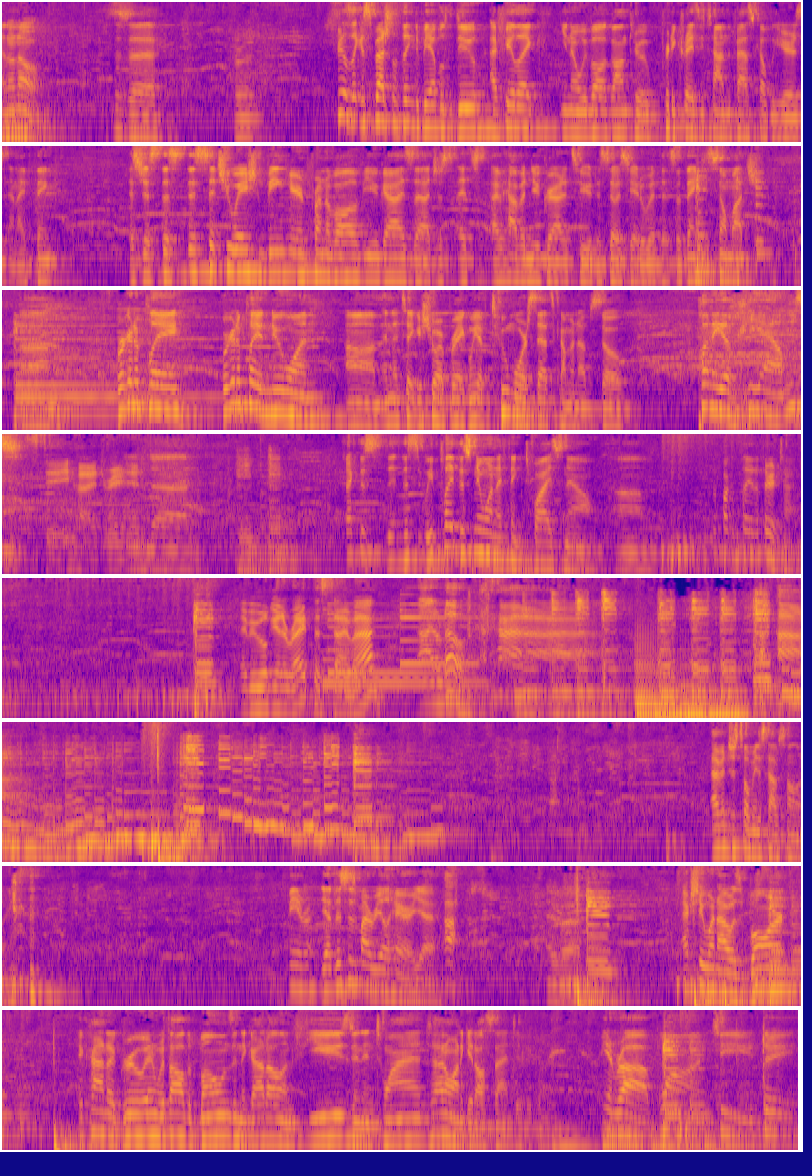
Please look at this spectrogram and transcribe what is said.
I don't know. This is a feels like a special thing to be able to do. I feel like you know we've all gone through a pretty crazy time the past couple years, and I think it's just this this situation being here in front of all of you guys. Uh, just it's I have a new gratitude associated with it. So thank you so much. Um, we're gonna play we're gonna play a new one um, and then take a short break. We have two more sets coming up, so plenty of PMs. Stay hydrated. And uh, check this. This we played this new one I think twice now. Um, let's fucking play it a third time. Maybe we'll get it right this time, huh? I don't know. Evan just told me to stop soloing. Me and- yeah, this is my real hair. Yeah. I've, uh, actually, when I was born, it kind of grew in with all the bones and it got all infused and entwined. I don't want to get all scientific on it. Me and Rob, one, two, three.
